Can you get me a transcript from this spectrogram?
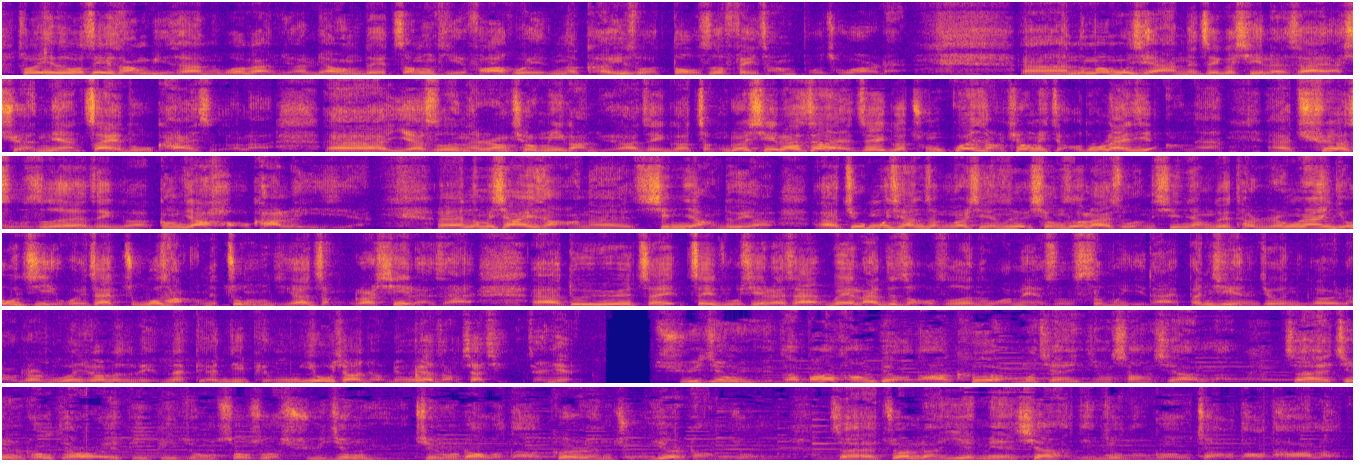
所以说这场比赛呢，我感觉辽宁队整体发挥那可以说都是非常不错的。呃，那么目前呢，这个系列赛啊，悬念再度开始了。呃，也是呢，让球迷感觉啊，这个整个系列赛这个从观赏性的角度来讲呢，呃，确实是这个更加好看了一些。呃，那么下一场呢，新疆队啊，呃，就目前整个形势形势来说呢，新疆队他仍然有机会在主场呢终结整个系列赛。呃，对于这这组系列赛未来的走势呢，我们也是拭目以待。本期呢就跟各位聊这儿，如果你喜欢本视频呢，点击屏幕右下角订阅，咱们下期再见。徐静宇的八堂表达课目前已经上线了，在今日头条 APP 中搜索徐静宇，进入到我的个人主页当中，在专栏页面下您就能够找到他了。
